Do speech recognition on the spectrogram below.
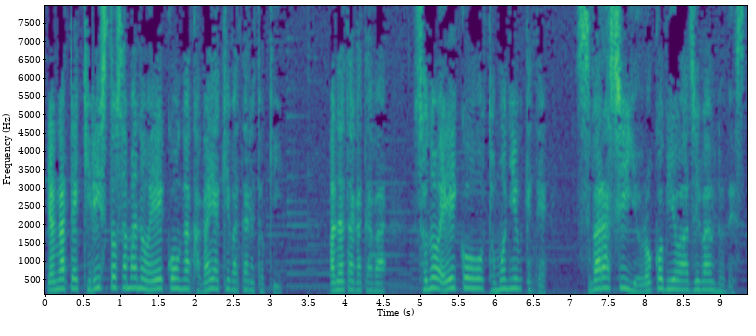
やがてキリスト様の栄光が輝き渡る時あなた方はその栄光を共に受けて素晴らしい喜びを味わうのです。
